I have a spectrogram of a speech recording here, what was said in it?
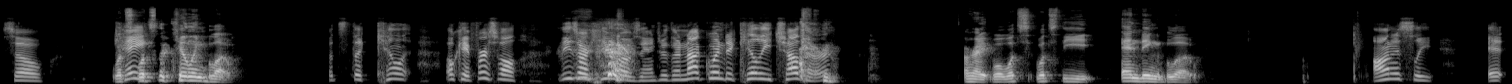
so What's Kate- what's the killing blow? what's the killing Okay, first of all, these are heroes, Andrew. They're not going to kill each other. All right. Well, what's what's the ending blow? Honestly, it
